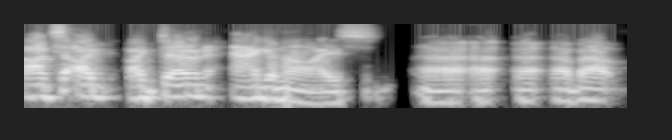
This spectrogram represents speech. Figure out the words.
I'd, I, I don't agonize uh, uh, uh, about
